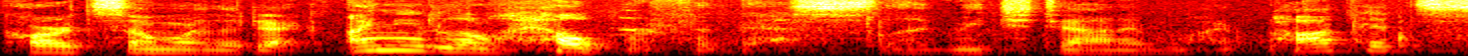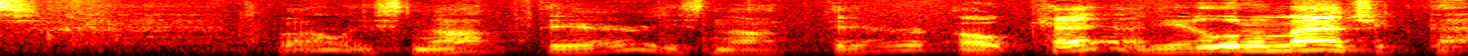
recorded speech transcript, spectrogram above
Card somewhere in the deck. I need a little helper for this. I reach down in my pockets. Well, he's not there. He's not there. Okay, I need a little magic then.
